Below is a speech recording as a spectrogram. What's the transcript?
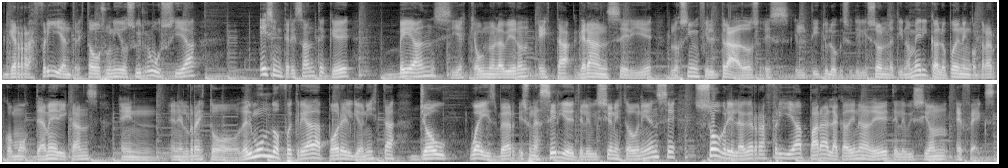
Guerra Fría entre Estados Unidos y Rusia, es interesante que vean, si es que aún no la vieron, esta gran serie, Los Infiltrados, es el título que se utilizó en Latinoamérica, lo pueden encontrar como The Americans en, en el resto del mundo, fue creada por el guionista Joe Weisberg es una serie de televisión estadounidense sobre la Guerra Fría para la cadena de televisión FX.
